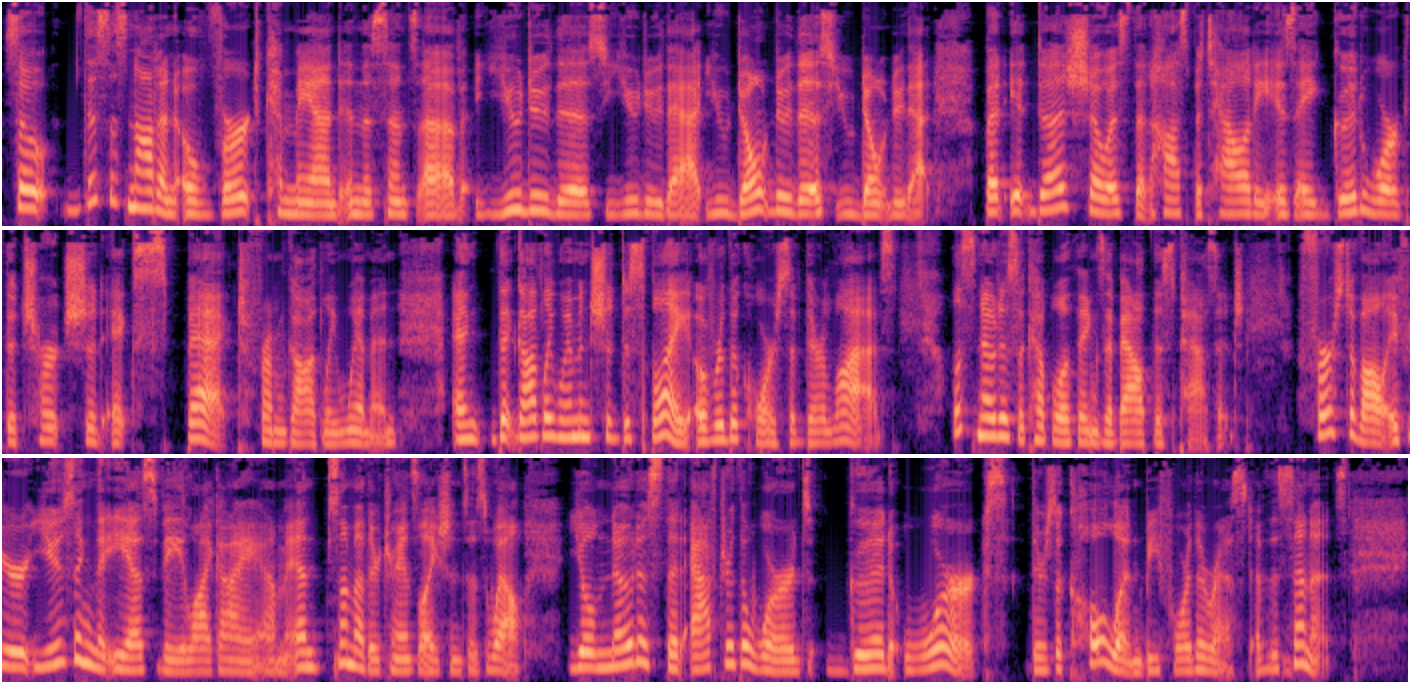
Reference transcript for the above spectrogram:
So this is not an overt command in the sense of you do this, you do that, you don't do this, you don't do that. But it does show us that hospitality is a good work the church should expect from godly women and that godly women should display over the course of their lives. Let's notice a couple of things about this passage. First of all, if you're using the ESV like I am and some other translations as well, you'll notice that after the words good works, there's a colon before the rest of the sentence.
